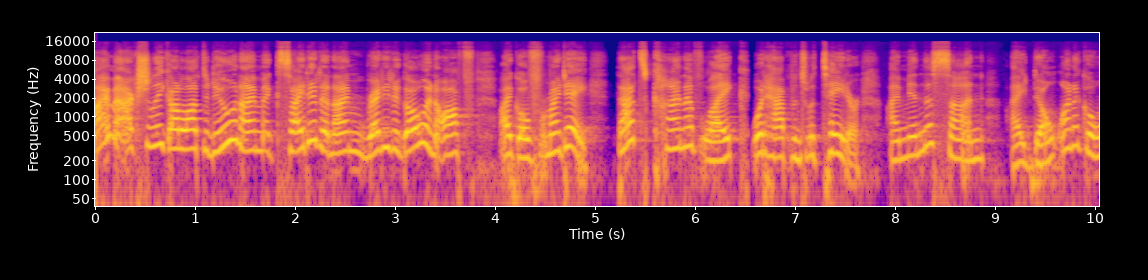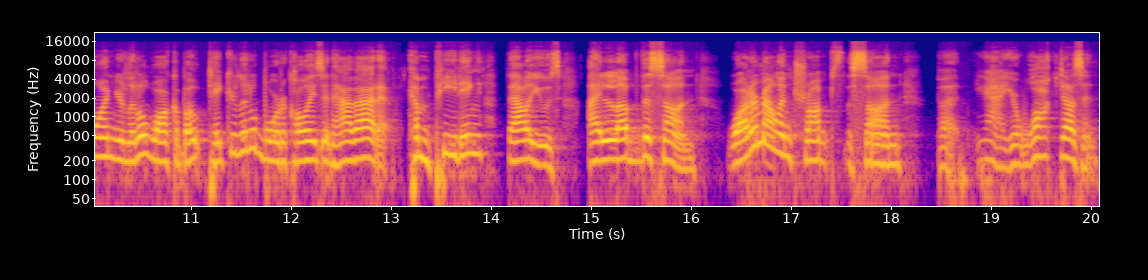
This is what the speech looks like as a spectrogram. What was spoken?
I'm actually got a lot to do and I'm excited and I'm ready to go and off I go for my day. That's kind of like what happens with Tater. I'm in the sun. I don't want to go on your little walkabout. Take your little border collies and have at it. Competing values. I love the sun. Watermelon trumps the sun. But yeah, your walk doesn't.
